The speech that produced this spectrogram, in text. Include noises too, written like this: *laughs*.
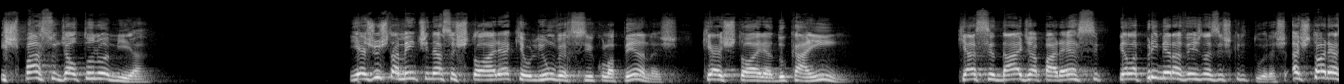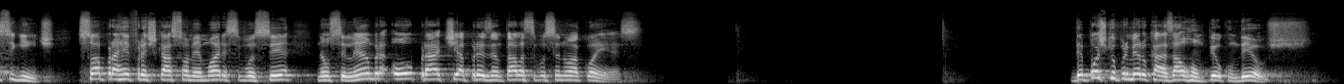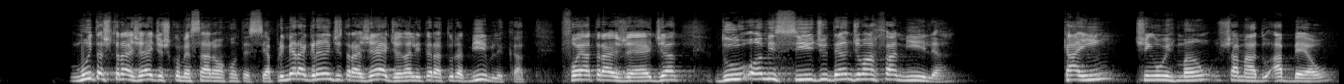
espaço de autonomia. E é justamente nessa história que eu li um versículo apenas, que é a história do Caim, que a cidade aparece pela primeira vez nas Escrituras. A história é a seguinte, só para refrescar sua memória se você não se lembra, ou para te apresentá-la se você não a conhece. Depois que o primeiro casal rompeu com Deus, muitas tragédias começaram a acontecer. A primeira grande tragédia na literatura bíblica foi a tragédia do homicídio dentro de uma família. Caim tinha um irmão chamado Abel,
